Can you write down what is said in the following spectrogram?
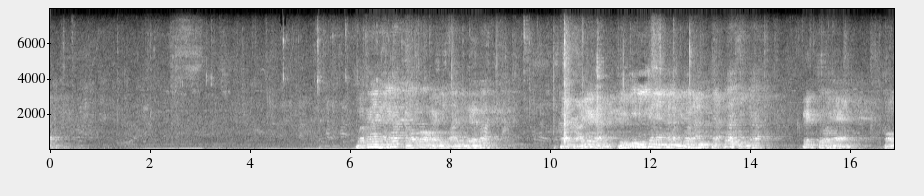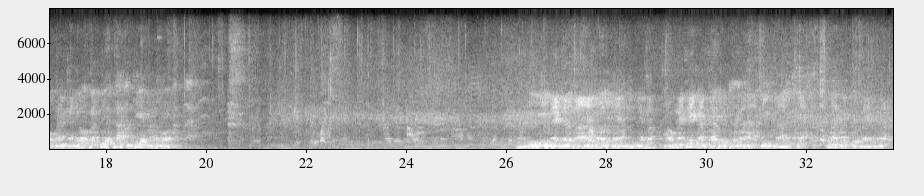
มื่อการแข่งขันครับเราก็แบ่งเป็นสายเหมือนเดิมครับแปดสายด้วยกันทีมที่มีคะแนนระดับหนึ่งเท่านั้นจะได้สิทธิ์นะครับ เป็นตัวแทนของการแข่งรอบคัดเลือกภาคกรุงเทพมหานคร สองแมตช์ด้วยกันก็จะถือว่าทีมใดจะได้เป็นตัวแทนนะครับ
